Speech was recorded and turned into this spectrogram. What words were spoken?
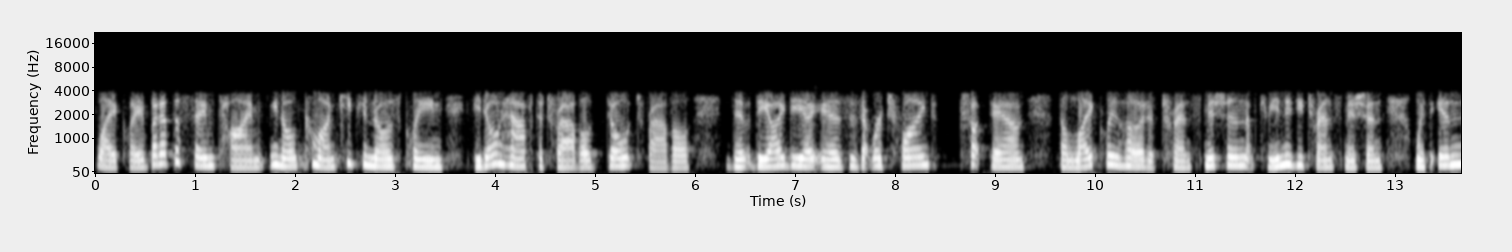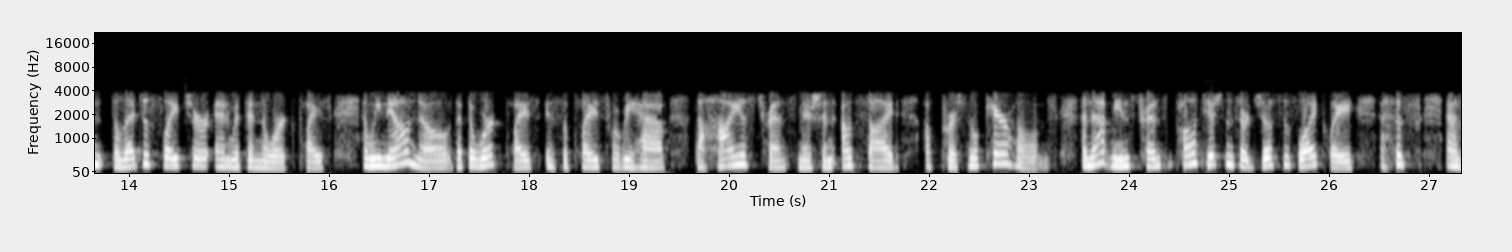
likely, but at the same time, you know, come on, keep your nose clean. If you don't have to travel, don't travel. The the idea is is that we're trying to shut down the likelihood of transmission, of community transmission within the legislature and within the workplace. And we now know that the workplace is the place where we have the highest transmission outside of personal care homes. And that means trans- politicians are just as likely as, as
